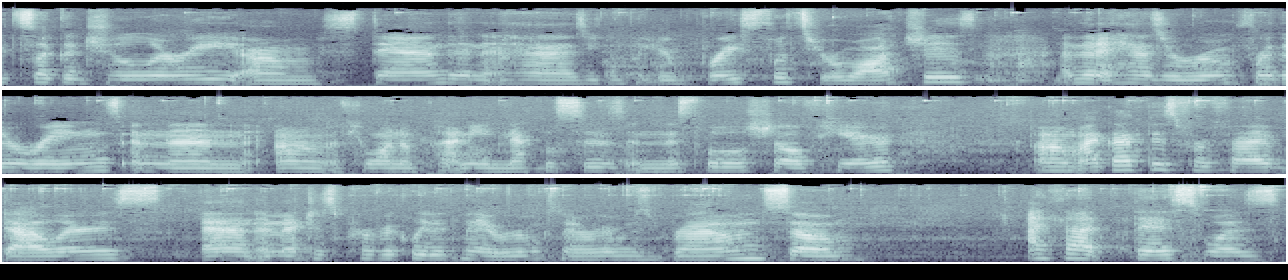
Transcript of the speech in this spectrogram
It's like a jewelry um, stand and it has, you can put your bracelets, your watches, and then it has a room for the rings. And then um, if you want to put any necklaces in this little shelf here. Um, I got this for $5 and it matches perfectly with my room because my room is brown. So I thought this was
